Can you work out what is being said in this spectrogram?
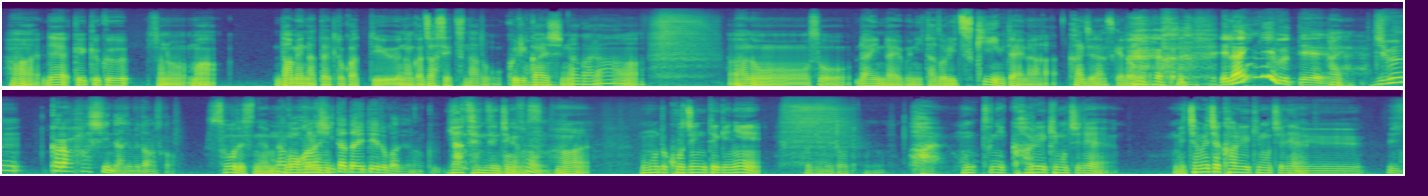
はい。で、結局、その、まあ、ダメになったりとかっていうなんか挫折などを繰り返しながら、あの、そう、LINE ライブにたどり着き、みたいな感じなんですけど、は いえ LINE ライブってはいはい。自分から発信で始めたんですか？そうですね。もなんかお話いただいてとかじゃなく？いや、全然違います。はい。もう本当個人的に、始めたと思いますはい。本当に軽い気持ちで、めちゃめちゃ軽い気持ちで、ち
